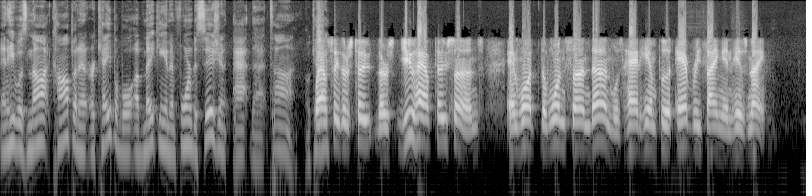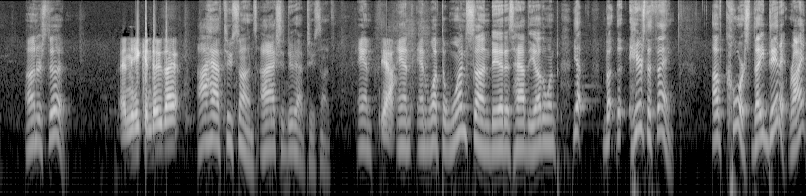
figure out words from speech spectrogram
and he was not competent or capable of making an informed decision at that time. Okay. Well, see, there's two. There's you have two sons, and what the one son done was had him put everything in his name, Understood. and he can do that. I have two sons. I actually do have two sons. And Yeah. and and what the one son did is have the other one. Yep. But the, here's the thing. Of course, they did it, right?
